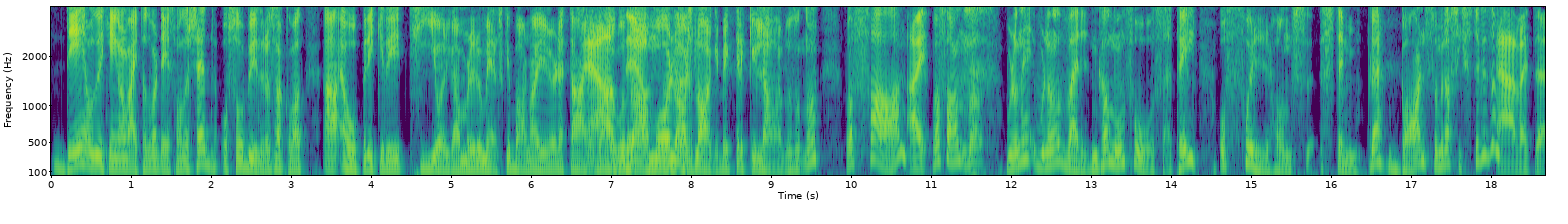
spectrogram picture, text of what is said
det, og du ikke engang veit at det var det som hadde skjedd, og så begynner du å snakke om at ja, jeg håper ikke de ti år gamle rumenske barna gjør dette her i Ja, dag, og da må Lars Lagerbäck trekke lag og sånt noe. Hva faen? Hva faen? Hva, hvordan, i, hvordan i verden kan noen få seg til å forhåndsstemple barn som rasister, liksom? Jeg vet det.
